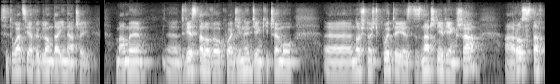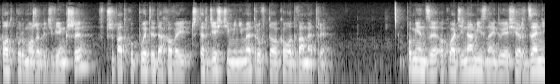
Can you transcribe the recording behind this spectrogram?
sytuacja wygląda inaczej. Mamy e, dwie stalowe okładziny, dzięki czemu e, nośność płyty jest znacznie większa, a rozstaw podpór może być większy. W przypadku płyty dachowej 40 mm to około 2 metry. Pomiędzy okładzinami znajduje się rdzeń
